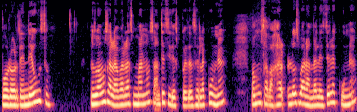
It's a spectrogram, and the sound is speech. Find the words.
por orden de uso. Nos vamos a lavar las manos antes y después de hacer la cuna. Vamos a bajar los barandales de la cuna.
